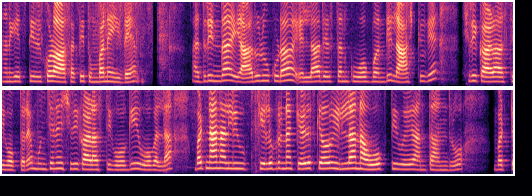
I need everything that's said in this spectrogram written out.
ನನಗೆ ತಿಳ್ಕೊಳ್ಳೋ ಆಸಕ್ತಿ ತುಂಬಾ ಇದೆ. ಅದರಿಂದ ಯಾರೂ ಕೂಡ ಎಲ್ಲ ದೇವಸ್ಥಾನಕ್ಕೂ ಹೋಗಿ ಬಂದು ಲಾಸ್ಟಿಗೆ ಶ್ರೀಕಾಳಹಸ್ತಿಗೆ ಹೋಗ್ತಾರೆ. ಮುಂಚೆನೇ ಶ್ರೀಕಾಳಹಸ್ತಿಗೆ ಹೋಗಿ ಹೋಗಲ್ಲ. ಬಟ್ ನಾನು ಅಲ್ಲಿ ಕೆಲವ್ರನ್ನ ಕೇಳಿದ್ಕೆ ಅವರು, ಇಲ್ಲ, ನಾವು ಹೋಗ್ತೀವಿ ಅಂತ ಅಂದರು. ಬಟ್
